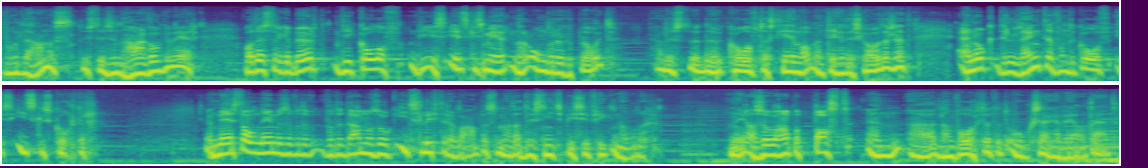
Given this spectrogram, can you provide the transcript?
voor dames. Dus het is een hagelgeweer. Wat is er gebeurd? Die kolf die is iets meer naar onderen geplooid. dus de, de, kolf dat is hetgeen wat men tegen de schouder zet. En ook de lengte van de kolf is iets korter. En meestal nemen ze voor de, voor de dames ook iets lichtere wapens, maar dat is niet specifiek nodig. Nee, als een wapen past, en, uh, dan volgt het het oog, zeggen wij altijd.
